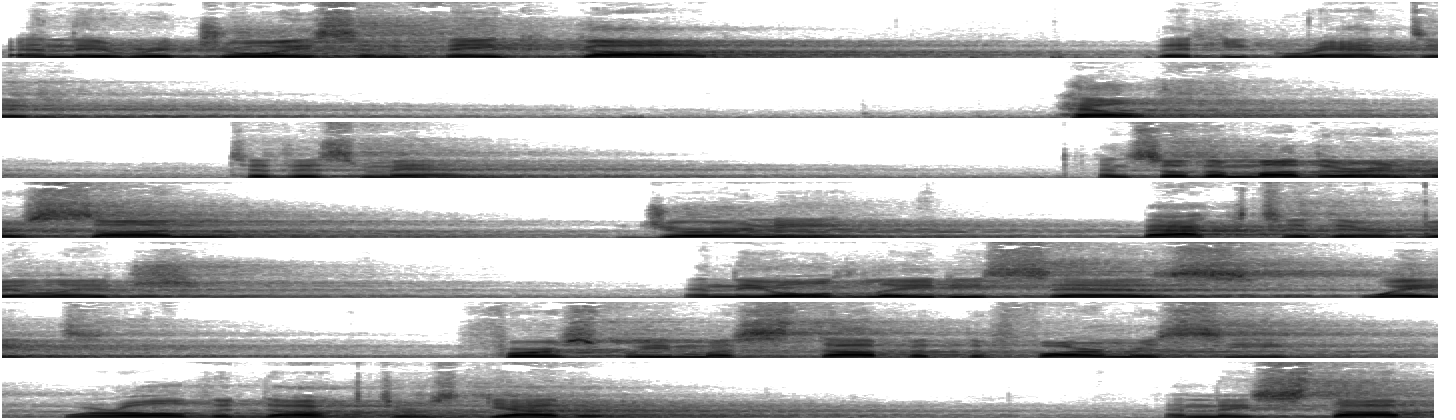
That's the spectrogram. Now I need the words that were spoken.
And they rejoice and thank God that He granted health to this man. And so the mother and her son journey back to their village. And the old lady says, Wait, first we must stop at the pharmacy where all the doctors gather. And they stop,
